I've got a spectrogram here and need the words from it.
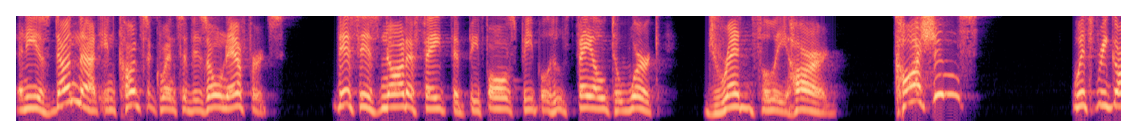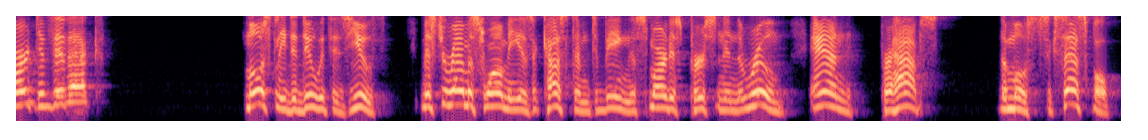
and he has done that in consequence of his own efforts. This is not a fate that befalls people who fail to work dreadfully hard. Cautions? with regard to Vivek? Mostly to do with his youth. Mr. Ramaswamy is accustomed to being the smartest person in the room and perhaps the most successful.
